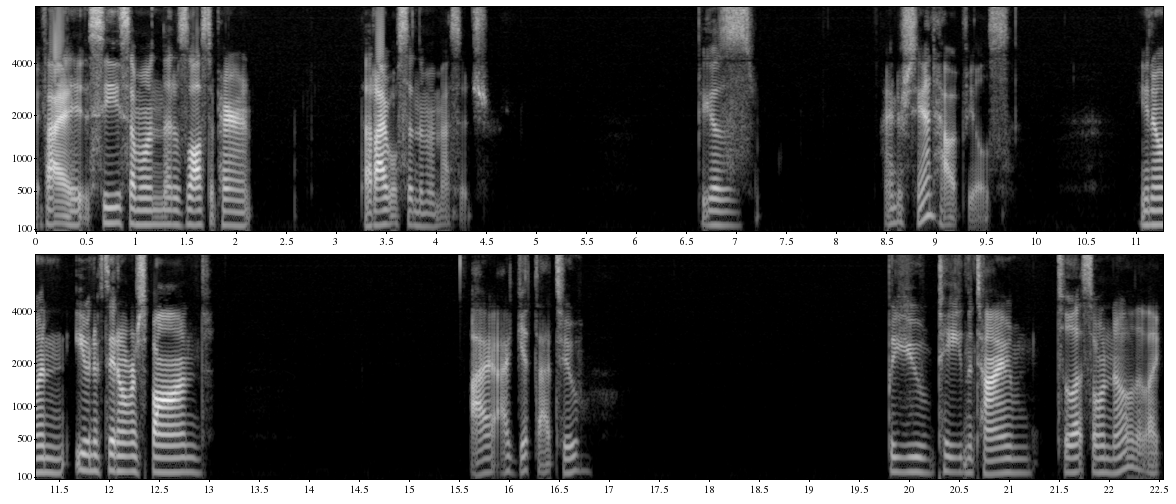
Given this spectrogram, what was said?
If I see someone that has lost a parent, that I will send them a message. Because I understand how it feels. You know, and even if they don't respond, I I get that too. But you taking the time to let someone know that like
